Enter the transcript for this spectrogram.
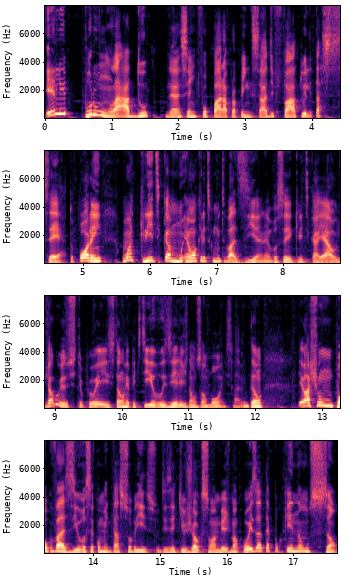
ele, por um lado, né, se a gente for parar para pensar, de fato ele tá certo. Porém, uma crítica é uma crítica muito vazia, né? Você criticar, ah, os jogos AAA estão repetitivos e eles não são bons, sabe? Então, eu acho um pouco vazio você comentar sobre isso, dizer que os jogos são a mesma coisa, até porque não são.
